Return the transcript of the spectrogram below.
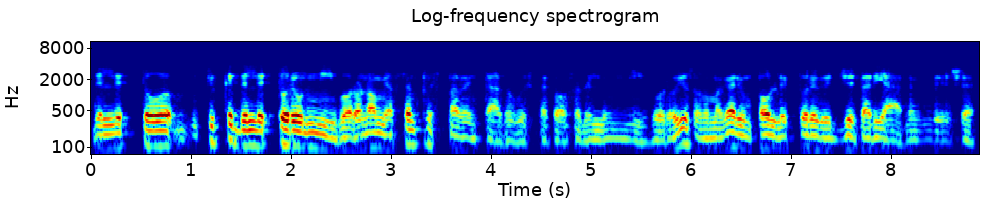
del lettore, più che del lettore onnivoro, no? mi ha sempre spaventato questa cosa dell'onnivoro, io sono magari un po' un lettore vegetariano invece,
